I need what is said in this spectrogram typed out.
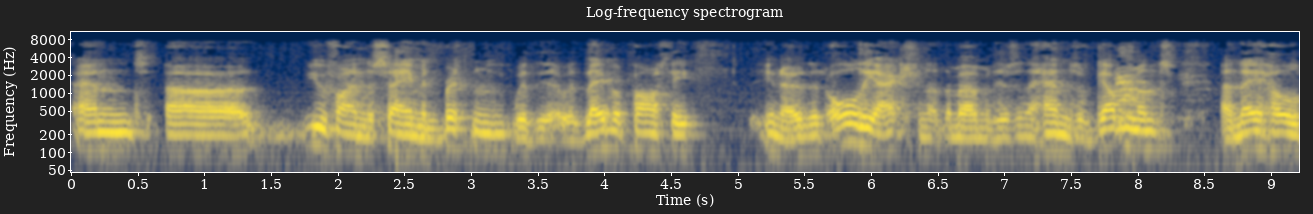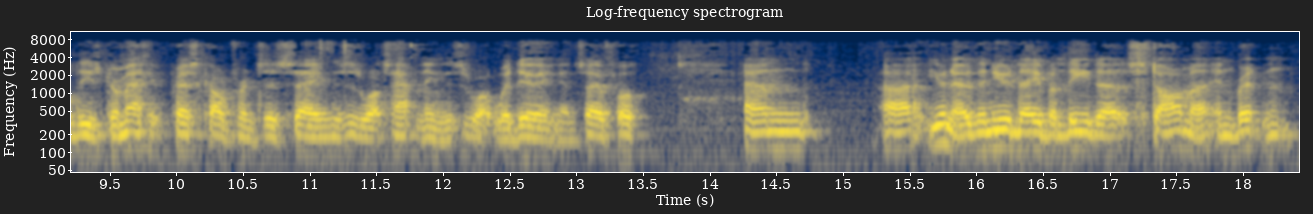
and uh, you find the same in Britain with the with Labour Party you know, that all the action at the moment is in the hands of governments and they hold these dramatic press conferences saying this is what's happening, this is what we're doing and so forth. And, uh, you know, the new Labour leader, Starmer in Britain,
